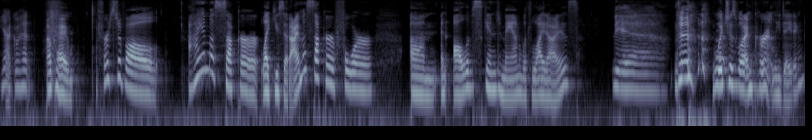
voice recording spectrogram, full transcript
yeah, go ahead. Okay. First of all, I am a sucker, like you said, I'm a sucker for um, an olive skinned man with light eyes, Yeah. which is what I'm currently dating.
